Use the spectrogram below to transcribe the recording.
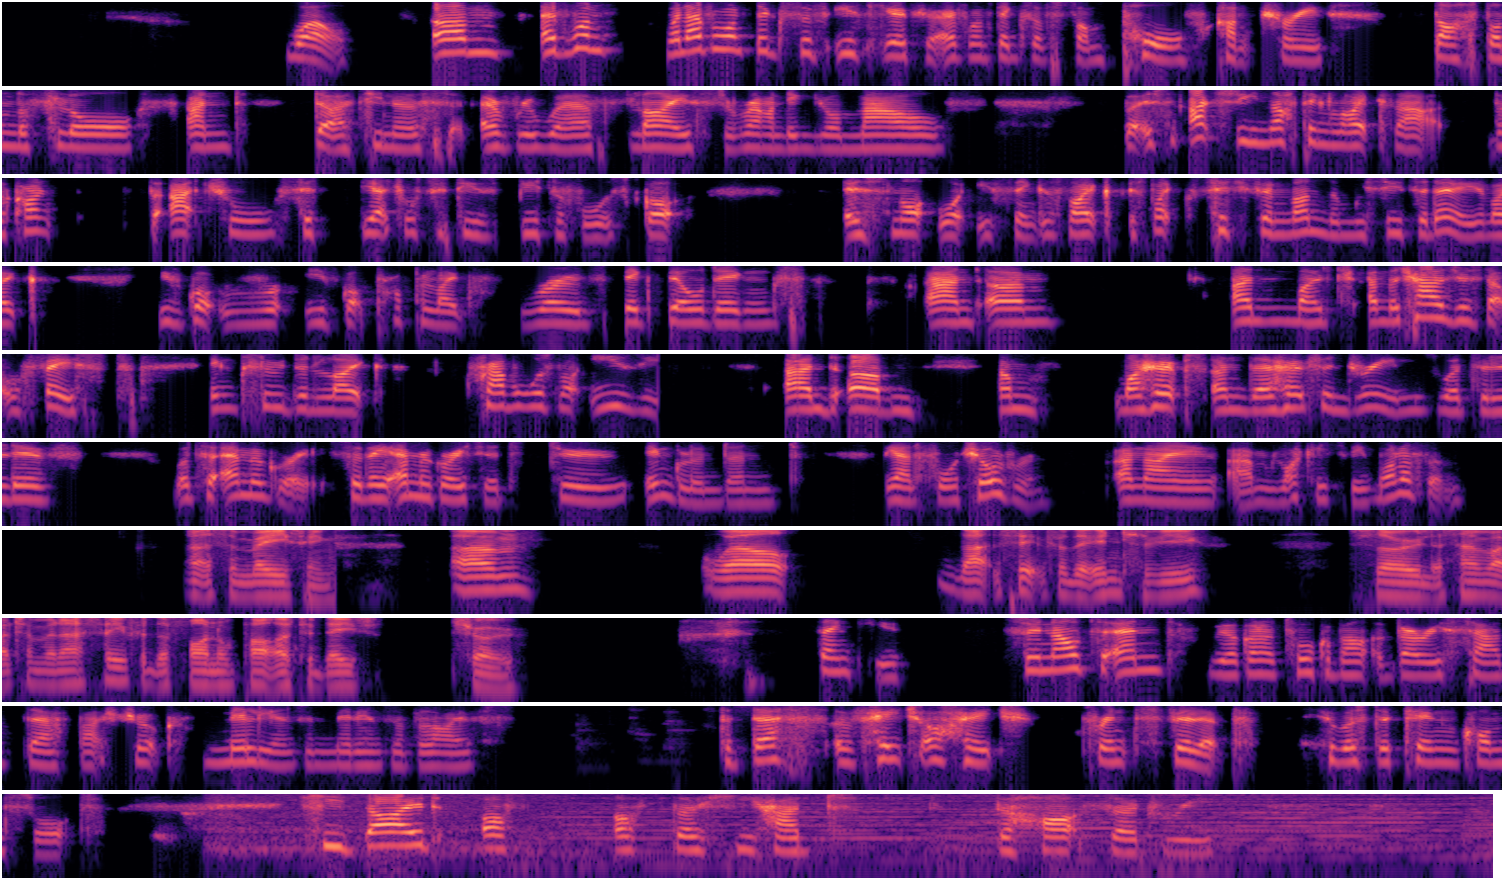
Well, um everyone when everyone thinks of Ethiopia, everyone thinks of some poor country, dust on the floor and dirtiness everywhere, flies surrounding your mouth. But it's actually nothing like that. The con- the actual city, the actual city is beautiful. It's got it's not what you think. It's like it's like cities in London we see today. Like you've got you've got proper like roads, big buildings, and um and my and the challenges that were faced included like travel was not easy, and um um my hopes and their hopes and dreams were to live were to emigrate. So they emigrated to England and they had four children, and I am lucky to be one of them. That's amazing. Um, well, that's it for the interview. So let's hand back to Manasseh for the final part of today's show. Thank you. So now to end, we are going to talk about a very sad death that shook millions and millions of lives. The death of HRH Prince Philip, who was the king consort. He died after he had the heart surgery.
